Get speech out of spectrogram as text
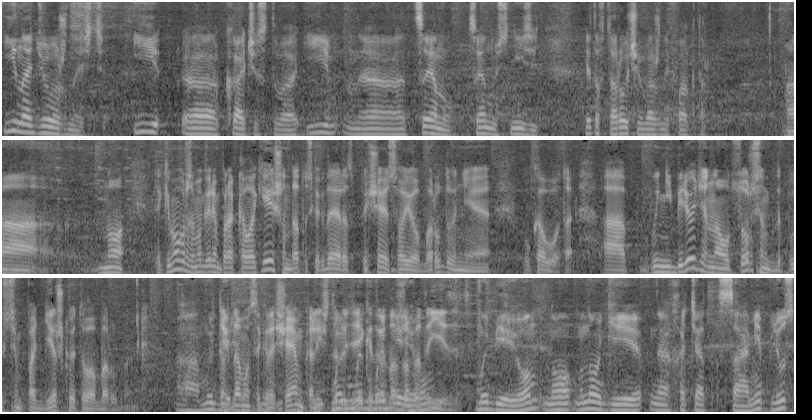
и надежность, и э, качество, и э, цену, цену снизить. Это второй очень важный фактор. А, но таким образом мы говорим про colocation, да, то есть когда я размещаю свое оборудование у кого-то. А вы не берете на аутсорсинг, допустим, поддержку этого оборудования? А, мы Тогда берем. мы сокращаем количество мы, людей, мы, которые мы должны в это ездить. Мы берем, но многие э, хотят сами, плюс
